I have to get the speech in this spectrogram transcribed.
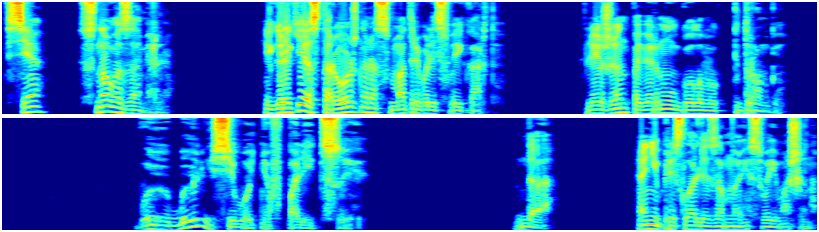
Все снова замерли. Игроки осторожно рассматривали свои карты. Лежен повернул голову к Дронгу. «Вы были сегодня в полиции?» «Да. Они прислали за мной свою машину».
